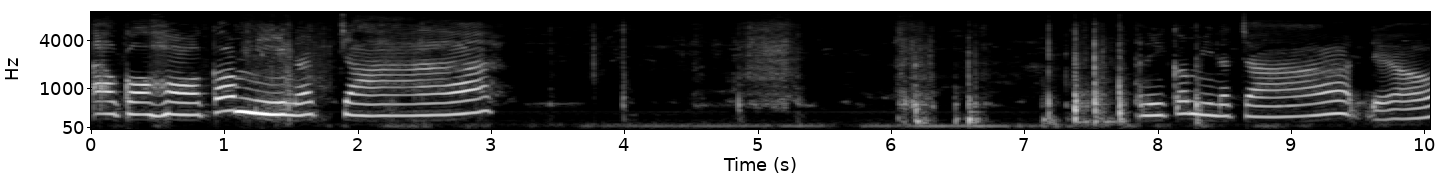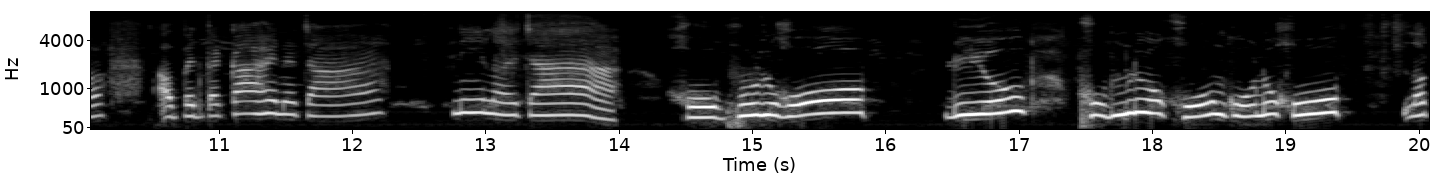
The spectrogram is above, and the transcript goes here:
แอลกอฮอล์ก็มีนะจ๊ะ อันนี้ก็มีนะจ๊ะ เดี๋ยว เอาเป็นตะกร้าให้นะจ๊ะ นี่เลยจ้าขอบคุณครับเดี๋ยว ผมเลือกของกูนะครับรถ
